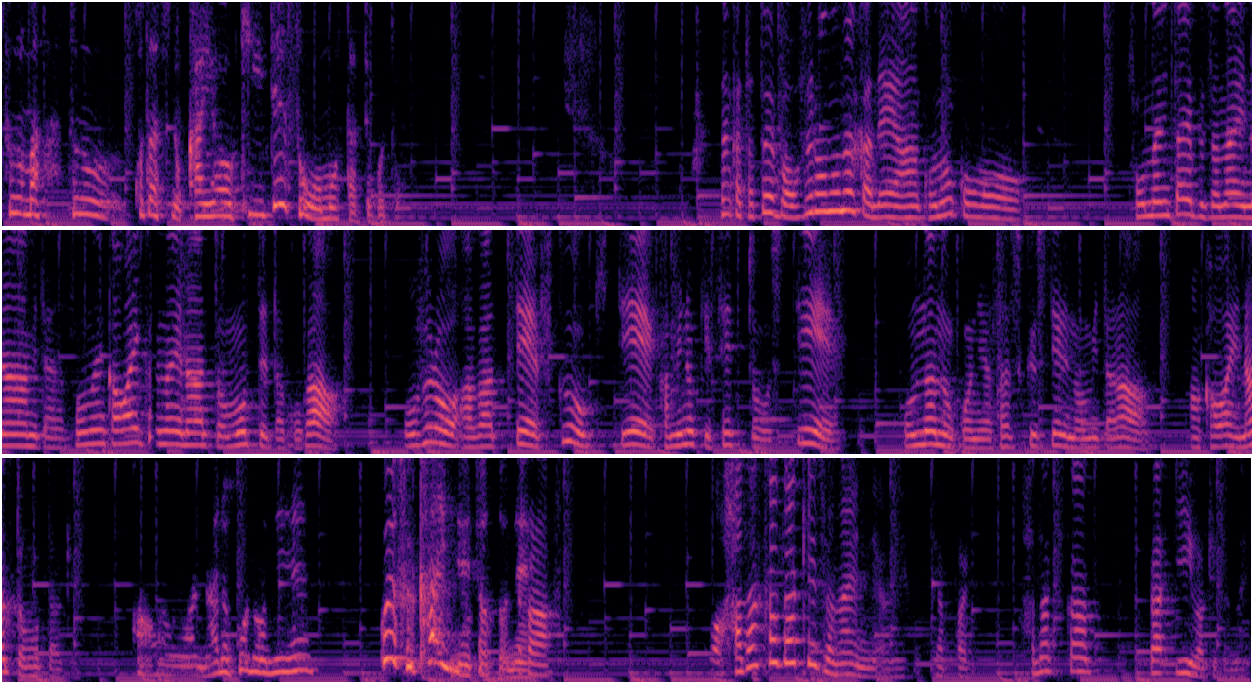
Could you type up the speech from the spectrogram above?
そのまあその子たちの会話を聞いてそう思ったってこと？なんか例えばお風呂の中であこの子そんなにタイプじゃないなみたいなそんなに可愛くないなと思ってた子がお風呂上がって服を着て髪の毛セットをして女の子に優しくしてるのを見たらあ可愛いなって思ったわけ。ああ、なるほどね。これ深いね、ちょっとね。だから裸だけじゃないんだよね、やっぱり。裸がいいわけじゃない。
